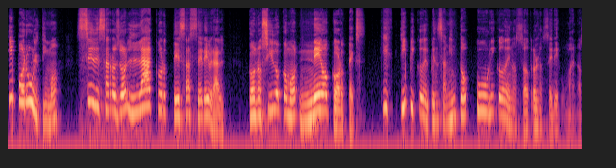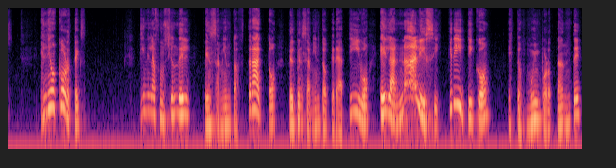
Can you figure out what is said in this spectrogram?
Y por último, se desarrolló la corteza cerebral, conocido como neocórtex, que es típico del pensamiento único de nosotros los seres humanos. El neocórtex tiene la función del pensamiento abstracto, del pensamiento creativo, el análisis crítico. Esto es muy importante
